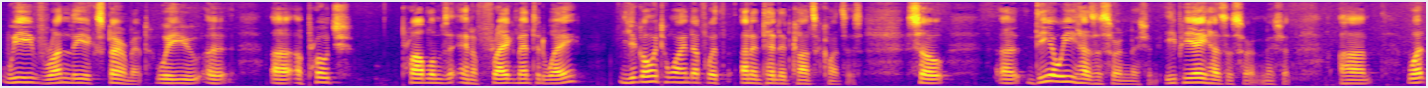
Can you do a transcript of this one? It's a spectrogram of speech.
we've run the experiment where you uh, uh, approach problems in a fragmented way, you're going to wind up with unintended consequences. So, uh, DOE has a certain mission, EPA has a certain mission, Um, what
